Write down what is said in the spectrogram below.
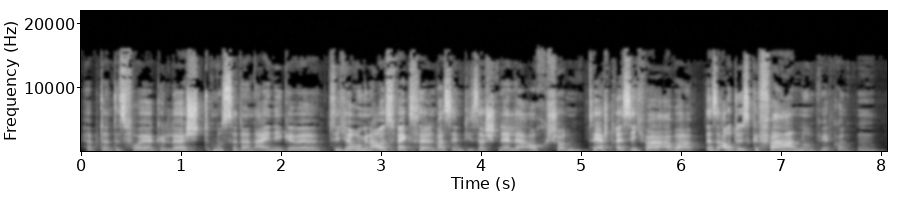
habe dann das Feuer gelöscht, musste dann einige Sicherungen auswechseln, was in dieser Schnelle auch schon sehr stressig war. Aber das Auto ist gefahren und wir konnten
